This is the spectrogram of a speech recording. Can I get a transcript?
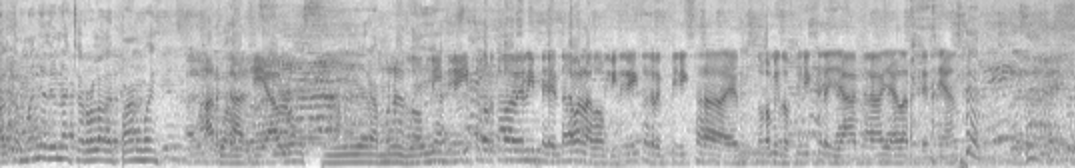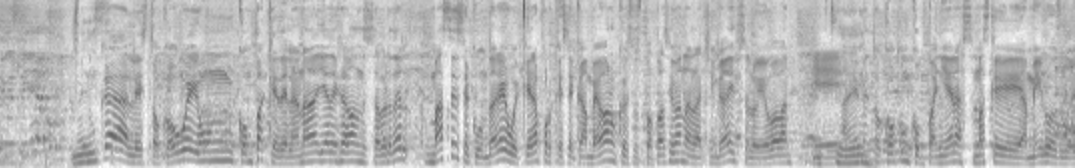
al tamaño de una charola de pan, güey. Marca Cual- Diablo. Sí, era muy Una bella. Dominator, todavía no inventaba la Dominator en pizza, en Domino's Pizza, y ya acá ya la tenían. Nunca les tocó, güey, un compa que de la nada ya dejaron de saber de él. Más en secundaria, güey, que era porque se cambiaban o que sus papás iban a la chingada y se lo llevaban. Eh. A mí me tocó con compañeras, más que amigos, güey.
